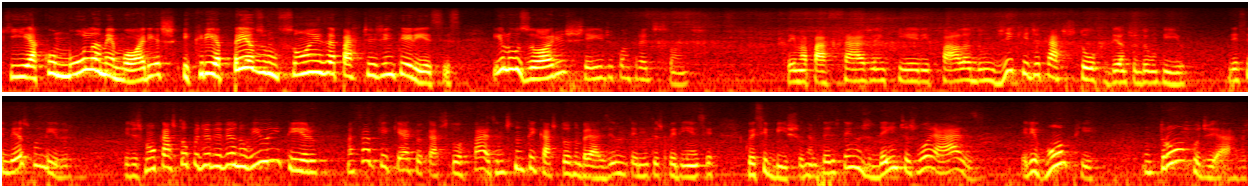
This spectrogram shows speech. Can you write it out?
que acumula memórias e cria presunções a partir de interesses ilusórios cheios de contradições. Tem uma passagem que ele fala de um dique de castor dentro de um rio, nesse mesmo livro. Ele diz, o castor podia viver no rio inteiro, mas sabe o que é que o castor faz? A gente não tem castor no Brasil, não tem muita experiência com esse bicho, né? mas ele tem uns dentes vorazes. Ele rompe um tronco de árvore.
